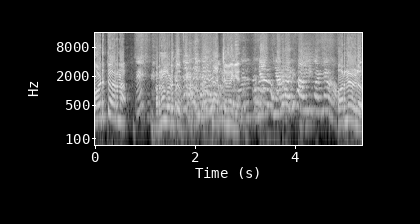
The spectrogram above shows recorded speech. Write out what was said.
കൊടുത്തു ഒരെണ്ണം. ഒരെണ്ണം കൊടുത്തു. ഉള്ളൂ. ഒരെണ്ണേ ഉള്ളൂ.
